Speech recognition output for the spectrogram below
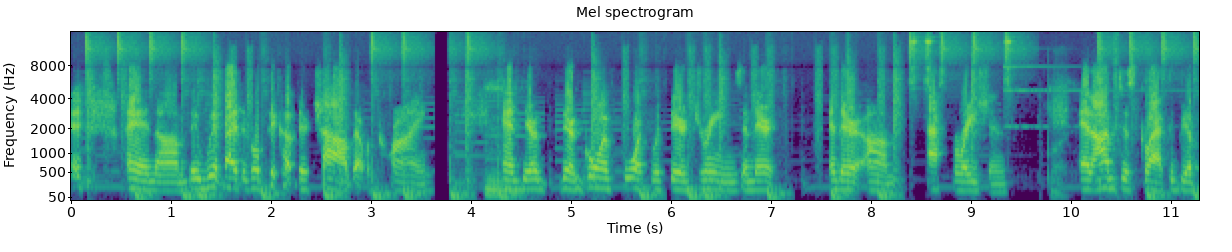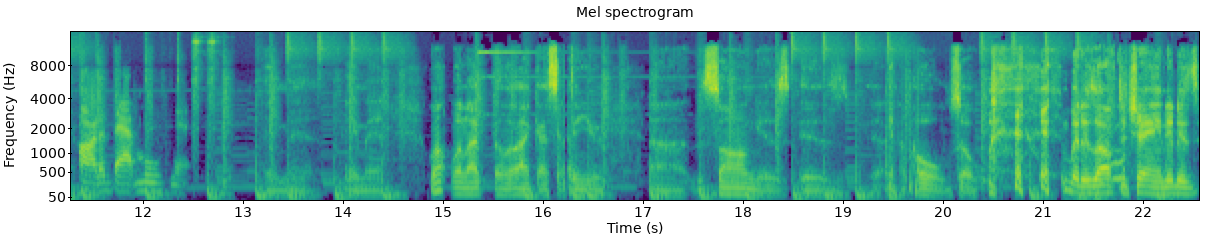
and um, they went back to go pick up their child that was crying. Mm. And they're they're going forth with their dreams and their and their um, aspirations. And I'm just glad to be a part of that movement. Amen. Amen. Well, well, I, like I said to you, uh, the song is is old, so but it's off the chain. It is,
